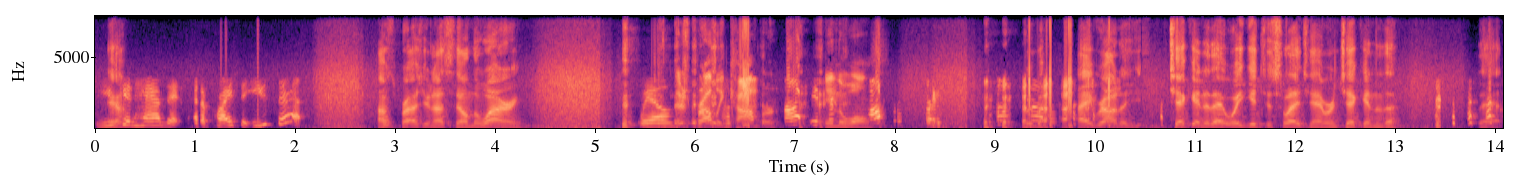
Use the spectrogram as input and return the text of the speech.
You Yeah. can have it at a price that you set. I'm surprised you're not selling the wiring. Well, There's probably copper in the wall. hey, Rhonda, check into that. Will you get your sledgehammer and check into the that?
